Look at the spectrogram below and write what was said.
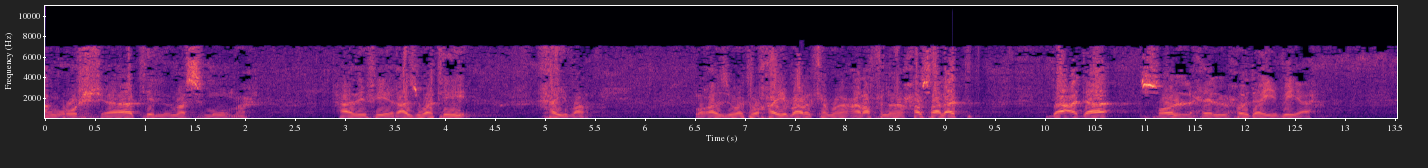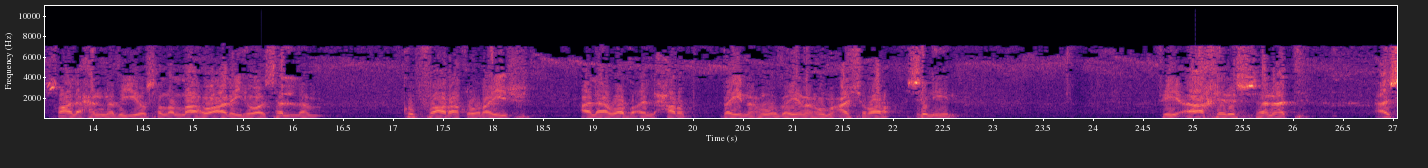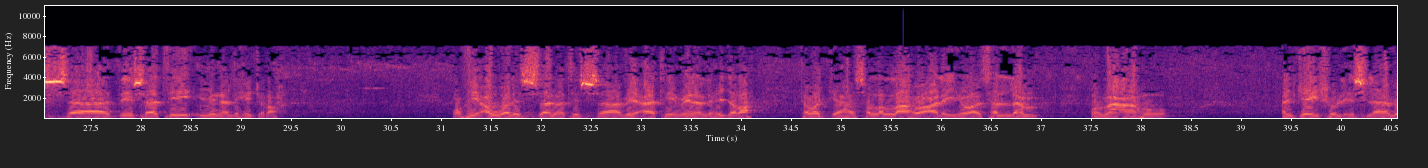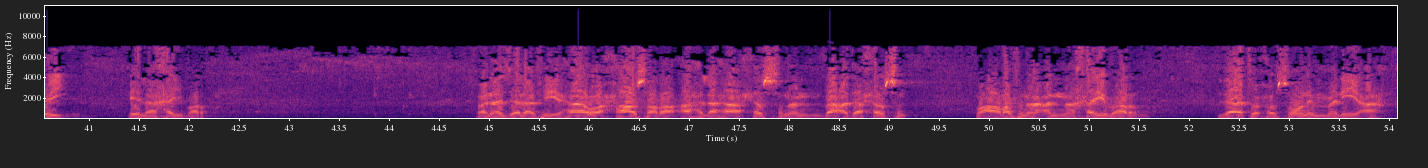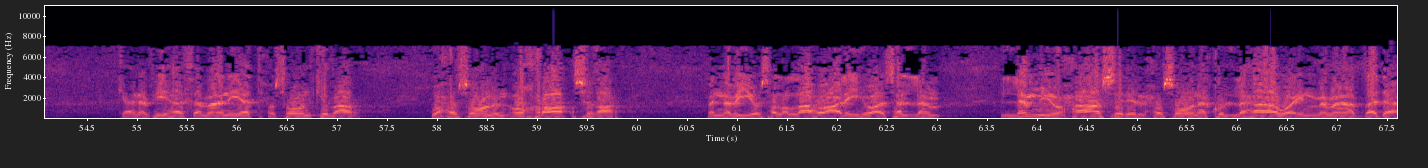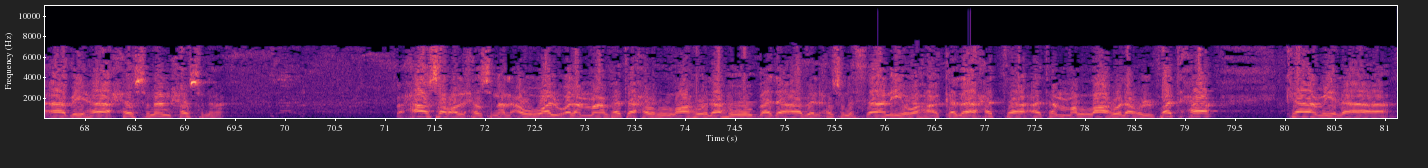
أمر الشاة المسمومة. هذه في غزوة خيبر. وغزوة خيبر كما عرفنا حصلت بعد صلح الحديبية. صالح النبي صلى الله عليه وسلم كفار قريش على وضع الحرب بينه وبينهم عشر سنين. في آخر السنة السادسة من الهجرة. وفي أول السنة السابعة من الهجرة توجه صلى الله عليه وسلم ومعه الجيش الإسلامي إلى خيبر. فنزل فيها وحاصر أهلها حصنا بعد حصن وعرفنا أن خيبر ذات حصون منيعه كان فيها ثمانية حصون كبار وحصون أخرى صغار. فالنبي صلى الله عليه وسلم لم يحاصر الحصون كلها وإنما بدأ بها حصنا حصنا. فحاصر الحصن الأول ولما فتحه الله له بدأ بالحصن الثاني وهكذا حتى أتم الله له الفتح كاملا.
